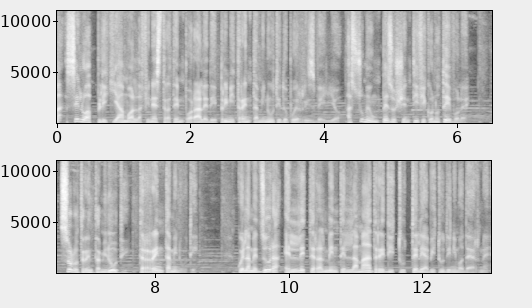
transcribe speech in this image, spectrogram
ma se lo applichiamo alla finestra temporale dei primi 30 minuti dopo il risveglio, assume un peso scientifico notevole. Solo 30 minuti. 30 minuti. Quella mezz'ora è letteralmente la madre di tutte le abitudini moderne.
